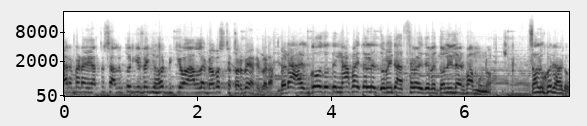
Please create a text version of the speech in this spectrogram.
আর বেটা এত চালু করিয়ে যাই হর কেউ আল্লাহ ব্যবস্থা করবে আরে বেটা। বেটা আজকেও যদি না পাই তাহলে জমিটা আশ্রয় হয়ে যাবে দলিলের পাবো চালু করে হাঁটো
